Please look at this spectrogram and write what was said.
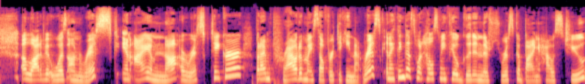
a lot of it was on risk. And I am not a risk taker, but I'm proud of myself for taking that risk. And I think that's what helps me feel good in this risk of buying a house too,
